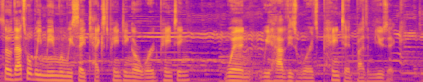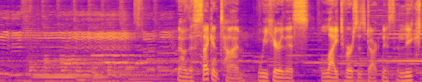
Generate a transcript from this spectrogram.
So that's what we mean when we say text painting or word painting, when we have these words painted by the music. Now, the second time we hear this light versus darkness, Licht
